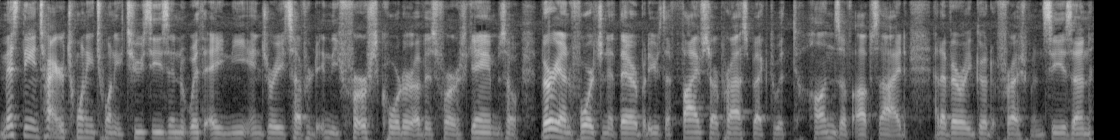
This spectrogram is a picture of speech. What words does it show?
Missed the entire 2022 season with a knee injury suffered in the first quarter of his first game, so very unfortunate there, but he was a five-star prospect with tons of upside, had a very good freshman season.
